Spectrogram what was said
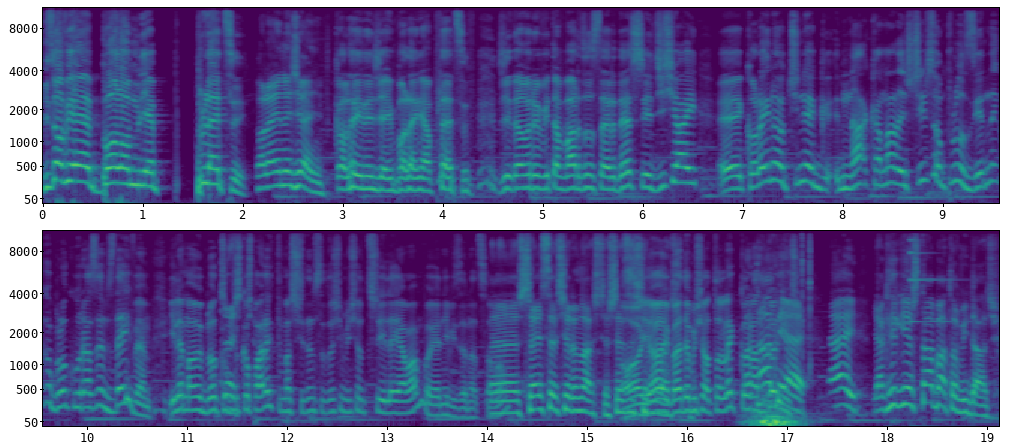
Widzowie, bolą mnie plecy! Kolejny dzień. Kolejny dzień bolenia pleców. Dzień dobry, witam bardzo serdecznie. Dzisiaj e, kolejny odcinek na kanale Chipson Plus z jednego bloku razem z Dave'em. Ile mamy bloków Cześć. wykopanych? Ty masz 783, ile ja mam? Bo ja nie widzę nad sobą. E, 617, 617. Ojoj, będę musiał to lekko Na nadgonić. Ej, jak klikniesz taba, to widać.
